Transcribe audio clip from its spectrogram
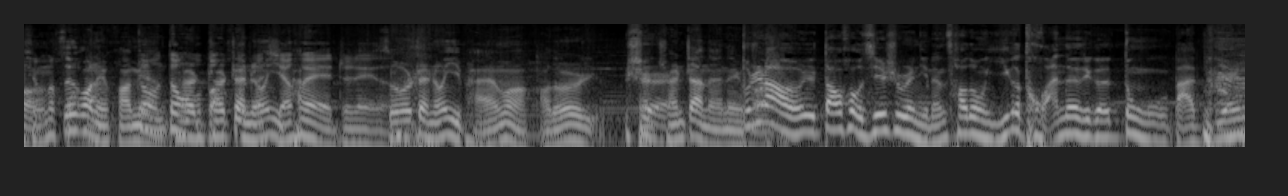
同后最后那画面，动动物保战争协，会之类的。最。后战争一排嘛，好多人是全站在那不知道到后期是不是你能操纵一个团的这个动物把别人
